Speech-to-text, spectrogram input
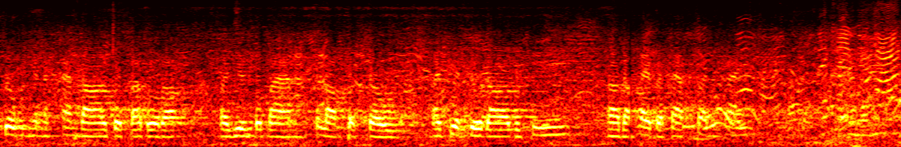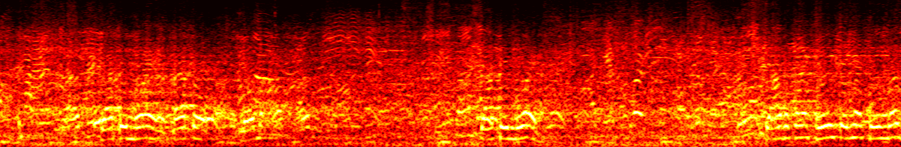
រំលឹកដួងវិញ្ញាណក្ខន្ធដល់ពុទ្ធបរិសហើយយើងក៏បានឆ្លងទៅទៅហើយជាចូលដល់ពិធីដង្ហែប្រសាទសិនហើយចាទី1បាទទៅយកមកចាទី1ចាប្រកាសឃើញចេញមកជើងវិញ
